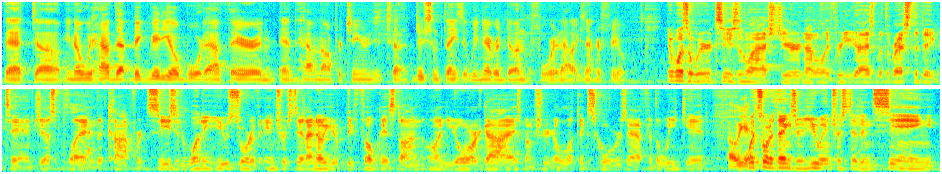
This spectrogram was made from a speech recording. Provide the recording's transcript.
that uh, you know we have that big video board out there and, and have an opportunity to do some things that we've never done before at Alexander Field. It was a weird season last year, not only for you guys, but the rest of the Big Ten, just playing the conference season. What are you sort of interested? I know you'll be focused on on your guys, but I'm sure you'll look at scores after the weekend. Oh, yeah. What sort of things are you interested in seeing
